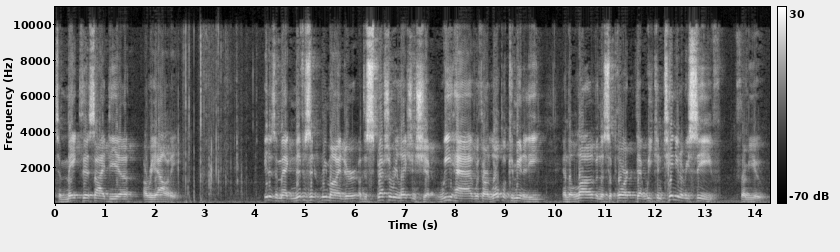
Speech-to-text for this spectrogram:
to make this idea a reality. It is a magnificent reminder of the special relationship we have with our local community and the love and the support that we continue to receive from you.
